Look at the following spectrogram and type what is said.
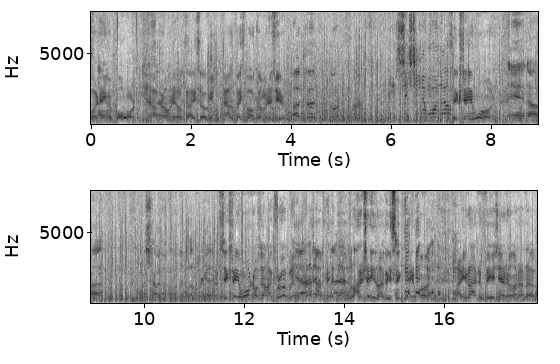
wasn't even born. Yes, I've known you. Okay, so you, how's baseball coming this year? Uh, good. We're, we're 16 and 1 now. 16 and one. And uh, we're struggling a little bit, but we're good. 16 and one don't sound like struggling. Yeah, I know, I know. a lot of teams might be 16 and one. Now, you like to fish and hunt, I know.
